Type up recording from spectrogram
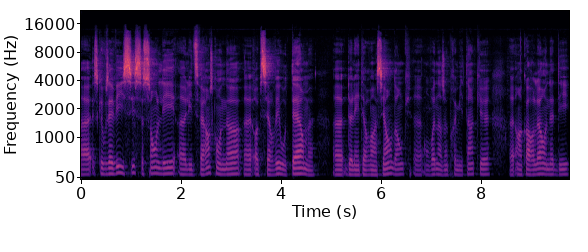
Euh, ce que vous avez ici, ce sont les, euh, les différences qu'on a euh, observées au terme de l'intervention. Donc, on voit dans un premier temps que, encore là, on a des,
